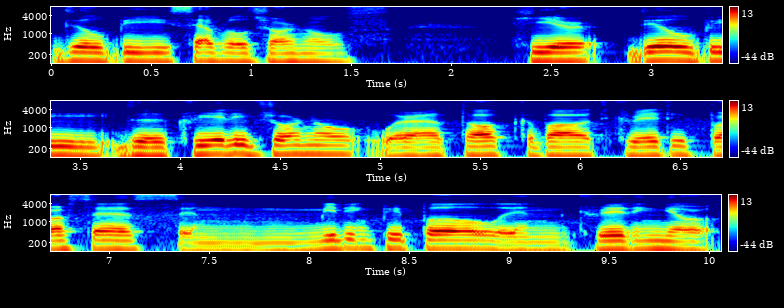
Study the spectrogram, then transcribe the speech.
There'll be several journals here there'll be the creative journal where I'll talk about creative process and meeting people and creating your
